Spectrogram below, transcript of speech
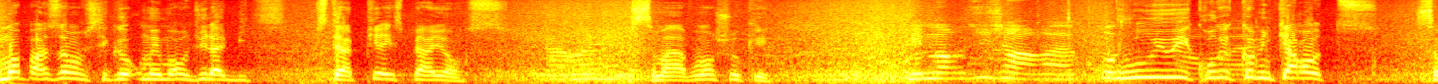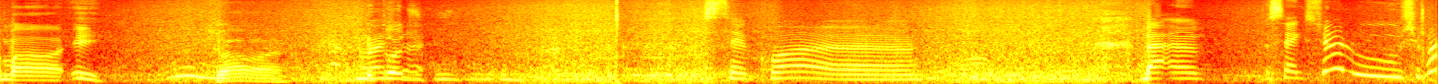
Moi, par exemple, c'est qu'on m'ait mordu la bite. C'était la pire expérience. Ça m'a vraiment choqué. Mais mordu, genre euh, Oui, oui, oui, croqué euh, comme une carotte. Ça m'a. Eh Tu vois, ouais. Et toi, du coup C'était quoi euh... Bah, euh, sexuel ou je sais pas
